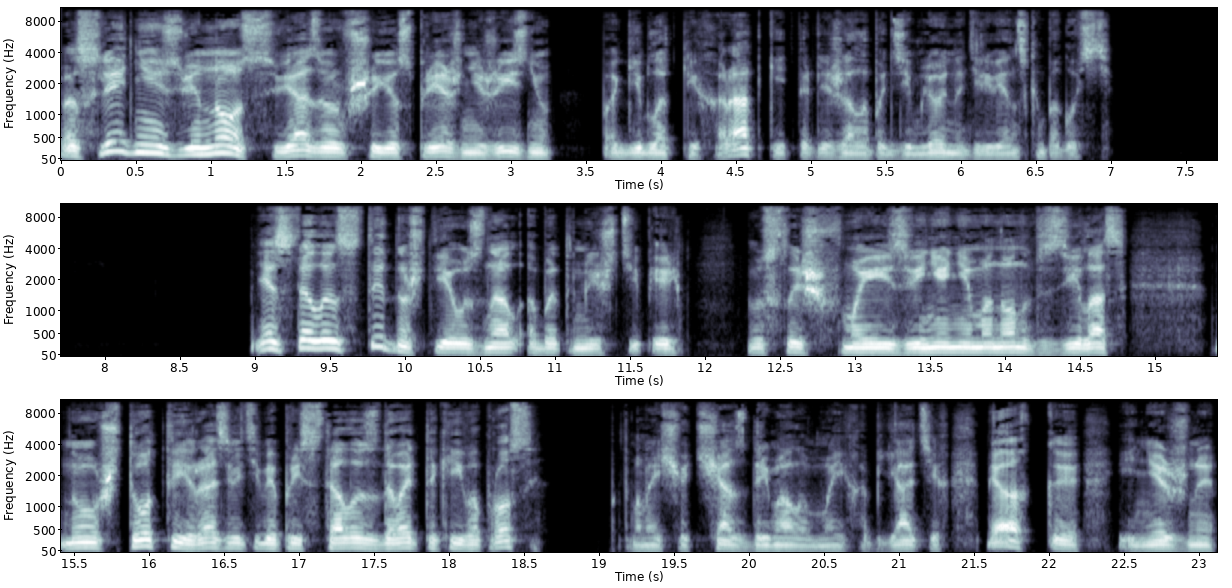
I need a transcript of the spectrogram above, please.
Последнее звено, связывавшее ее с прежней жизнью, погибло от лихорадки и теперь лежало под землей на деревенском погосте. Мне стало стыдно, что я узнал об этом лишь теперь. Услышав мои извинения, Манон взвелась. — Ну что ты, разве тебе пристало задавать такие вопросы? Потом она еще час дремала в моих объятиях, мягкая и нежная,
